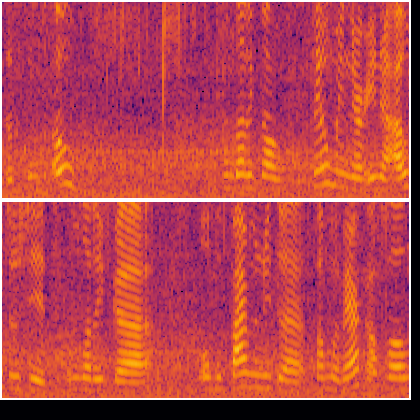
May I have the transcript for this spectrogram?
dat komt ook omdat ik dan veel minder in de auto zit. Omdat ik uh, op een paar minuten van mijn werk af woon.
